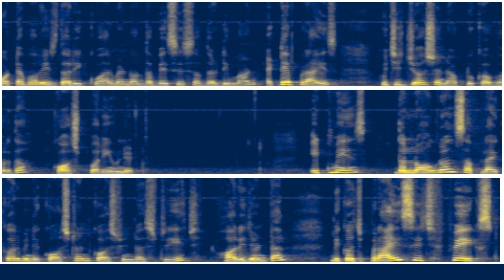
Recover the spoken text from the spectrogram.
whatever is the requirement on the basis of the demand at a price which is just enough to cover the cost per unit. It means the long run supply curve in a constant cost industry is horizontal because price is fixed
